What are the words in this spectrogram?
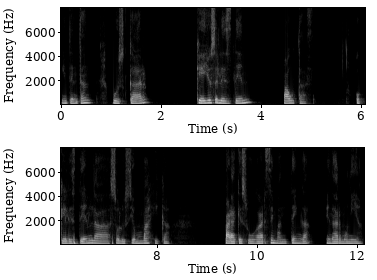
Intentan buscar que ellos se les den pautas o que les den la solución mágica para que su hogar se mantenga en armonía.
